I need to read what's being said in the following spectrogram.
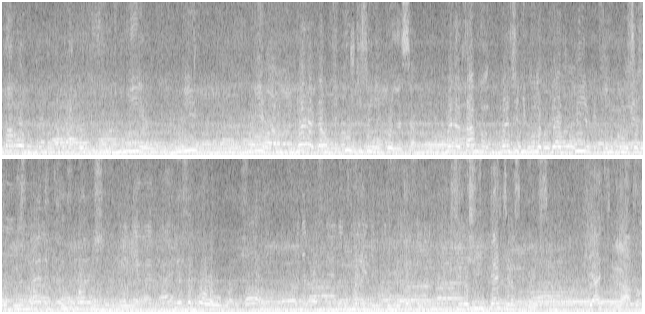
народу треба набрати. Ні, ні, ні. У мене там тітушки сьогодні билися. У мене там у мене сьогодні було 5 бійок, які билися особисто. У мене ти говориш, за кого говориш. У мене був комітет. Сьогодні 5 разів бився. 5 разів.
